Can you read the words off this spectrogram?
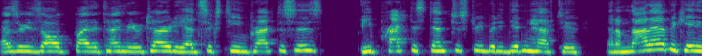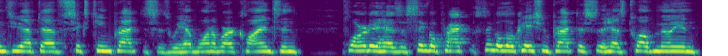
As a result, by the time he retired, he had 16 practices. He practiced dentistry, but he didn't have to. And I'm not advocating that you have to have 16 practices. We have one of our clients in Florida has a single practice, single location practice that has 12 million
